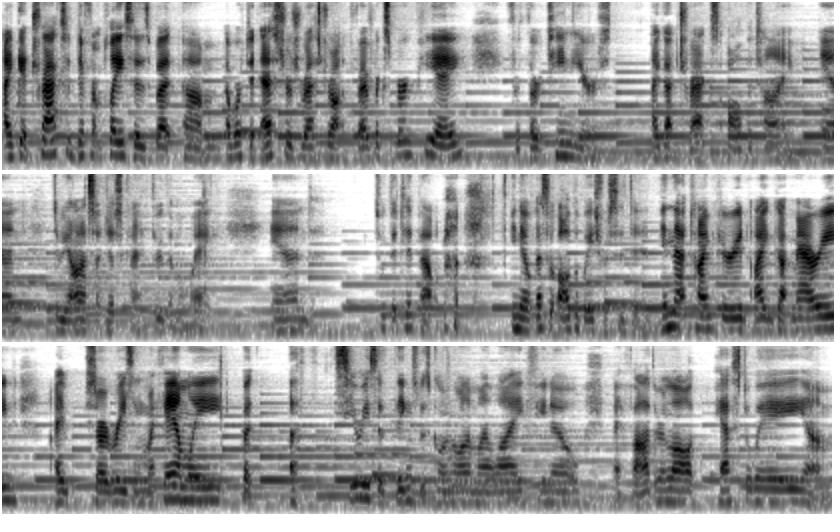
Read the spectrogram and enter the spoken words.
I get tracts at different places, but um, I worked at Esther's Restaurant in Fredericksburg, PA for 13 years. I got tracts all the time, and to be honest, I just kind of threw them away and took the tip out. you know, that's what all the waitresses did. In that time period, I got married, I started raising my family, but a series of things was going on in my life. You know, my father in law passed away. Um,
